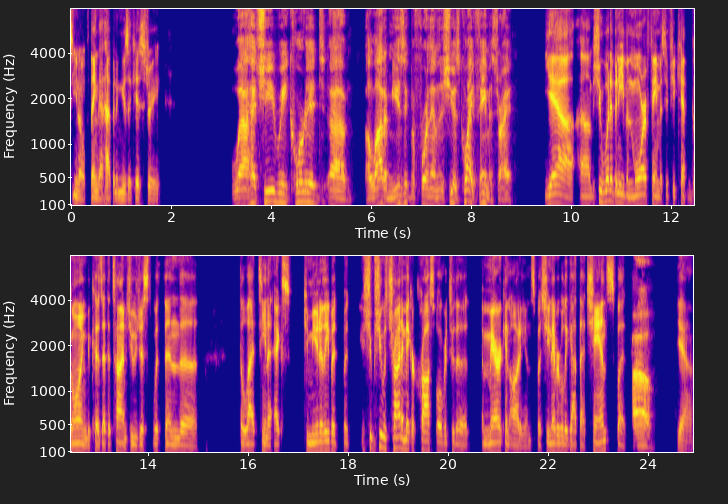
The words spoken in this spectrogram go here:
you know thing that happened in music history. Well, had she recorded? Uh a lot of music before then. She was quite famous, right? Yeah, um, she would have been even more famous if she kept going because at the time she was just within the the Latina X community, but but she she was trying to make a crossover to the American audience, but she never really got that chance. But oh, yeah,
